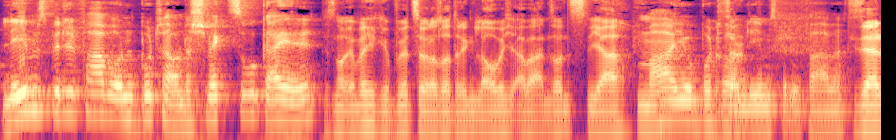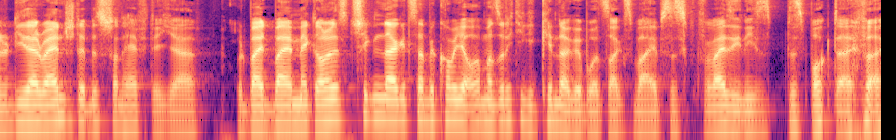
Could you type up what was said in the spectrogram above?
Lebensmittelfarbe und Butter. Und das schmeckt so geil. Da sind noch irgendwelche Gewürze oder so drin, glaube ich, aber ansonsten ja. Mayo, Butter und ja- Lebensmittelfarbe. Dieser, dieser Ranch-Dip ist schon heftig, ja. Und bei, bei McDonalds Chicken Nuggets, da bekomme ich auch immer so richtige Kindergeburtstags-Vibes. Das weiß ich nicht, das, das bockt einfach.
